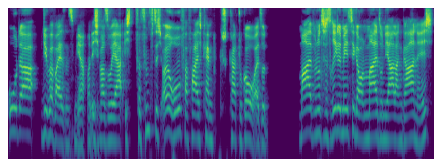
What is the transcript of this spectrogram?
oder die überweisen es mir. Und ich war so, ja, ich für 50 Euro verfahre ich kein Car2Go. Also mal benutze ich das regelmäßiger und mal so ein Jahr lang gar nicht.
